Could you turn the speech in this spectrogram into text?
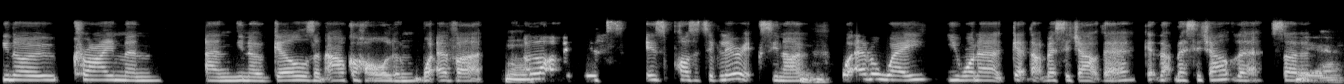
you know, crime and, and, you know, girls and alcohol and whatever. Mm-hmm. A lot of it is is positive lyrics, you know. Mm-hmm. Whatever way you want to get that message out there, get that message out there. So yeah.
